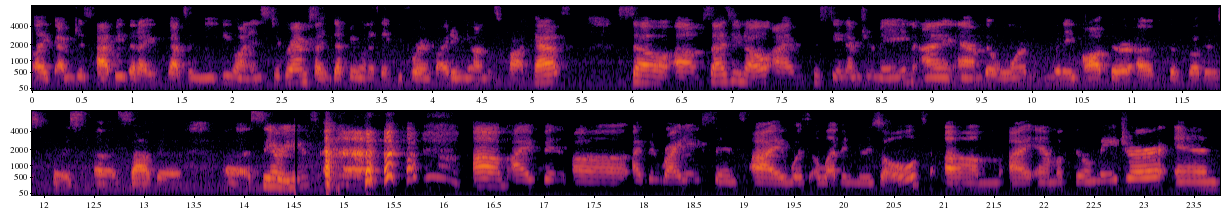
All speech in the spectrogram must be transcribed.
like, I'm just happy that I got to meet you on Instagram. So I definitely want to thank you for inviting me on this podcast. So, um, so as you know, I'm Christine M. Germain. I am the award-winning author of the Brothers Curse uh, saga uh, series. Um, I've been uh, I've been writing since I was 11 years old. Um, I am a film major, and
